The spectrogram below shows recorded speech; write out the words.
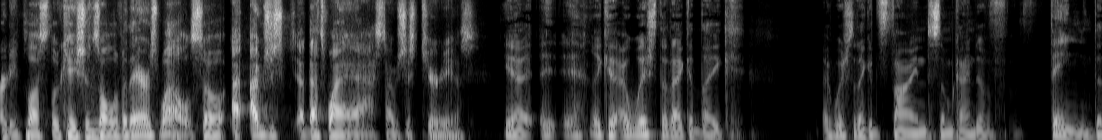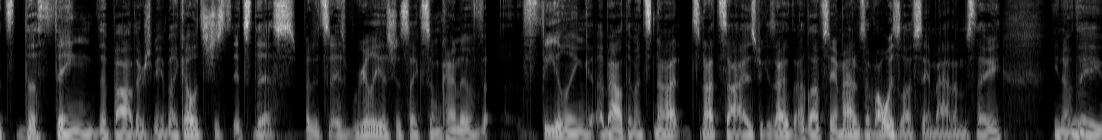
30 plus locations all over there as well. So I, I'm just that's why I asked. I was just curious. Yeah. like I wish that I could like, I wish that I could find some kind of thing that's the thing that bothers me. Like, oh, it's just it's this, but it's it really is just like some kind of feeling about them. It's not it's not size because I, I love Sam Adams. I've always loved Sam Adams. They, you know, Mhm. they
